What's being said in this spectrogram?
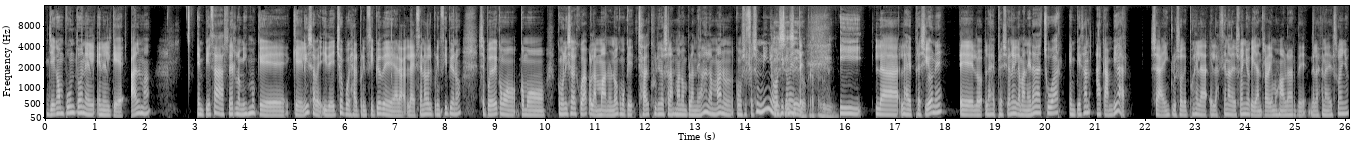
llega un punto en el, en el que Alma empieza a hacer lo mismo que, que Elizabeth. Y de hecho, pues al principio de la, la escena del principio, ¿no? Se puede ver como, como, como Elizabeth juega con las manos, ¿no? Como que está descubriéndose las manos en plan de, ah, las manos, como si fuese un niño, Sí, sí, sí, básicamente. lo que hace un niño. Y la- las expresiones, eh, lo- las expresiones y la manera de actuar empiezan a cambiar. O sea, incluso después en la, en la escena del sueño, que ya entraremos a hablar de, de la escena del sueño,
